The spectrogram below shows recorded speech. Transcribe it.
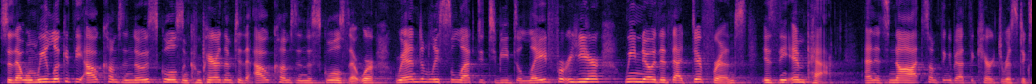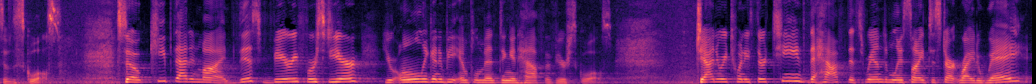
So that when we look at the outcomes in those schools and compare them to the outcomes in the schools that were randomly selected to be delayed for a year, we know that that difference is the impact. And it's not something about the characteristics of the schools. So keep that in mind. This very first year, you're only going to be implementing in half of your schools. January 2013, the half that's randomly assigned to start right away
